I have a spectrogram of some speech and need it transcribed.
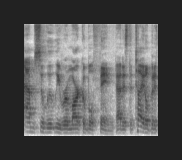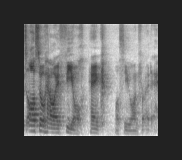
absolutely remarkable thing. That is the title, but it's also how I feel. Hank, I'll see you on Friday.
